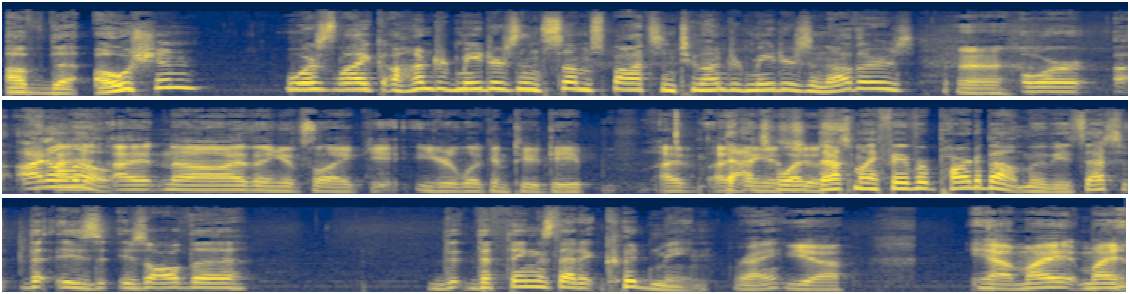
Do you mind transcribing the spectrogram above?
of the ocean was like 100 meters in some spots and 200 meters in others, or uh, I don't know. I, I no, I think it's like you're looking too deep. I, I think that's what just, that's my favorite part about movies. That's that is is all the, the the things that it could mean, right? Yeah, yeah. My my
